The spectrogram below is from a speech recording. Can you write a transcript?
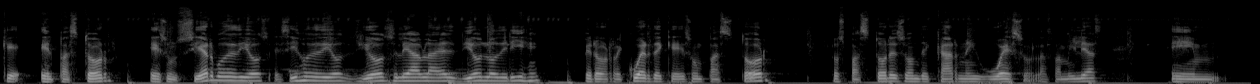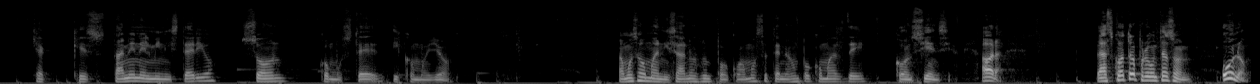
que el pastor es un siervo de Dios, es hijo de Dios, Dios le habla a él, Dios lo dirige, pero recuerde que es un pastor. Los pastores son de carne y hueso. Las familias em, que, que están en el ministerio son como usted y como yo. Vamos a humanizarnos un poco, vamos a tener un poco más de conciencia. Ahora, las cuatro preguntas son, uno,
